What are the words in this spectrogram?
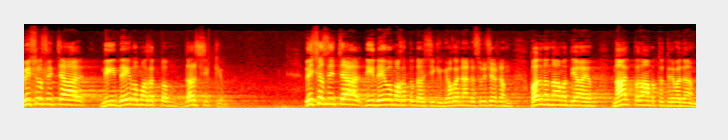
വിശ്വസിച്ചാൽ നീ ദൈവമഹത്വം ദർശിക്കും. വിശ്വസിച്ചാൽ നീ ദൈവമഹത്വം ദർശിക്കും. യോഹനാന്റെ സുവിശേഷം പതിനൊന്നാം അധ്യായം നാൽപ്പതാമത്തെ തിരുവചനം.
